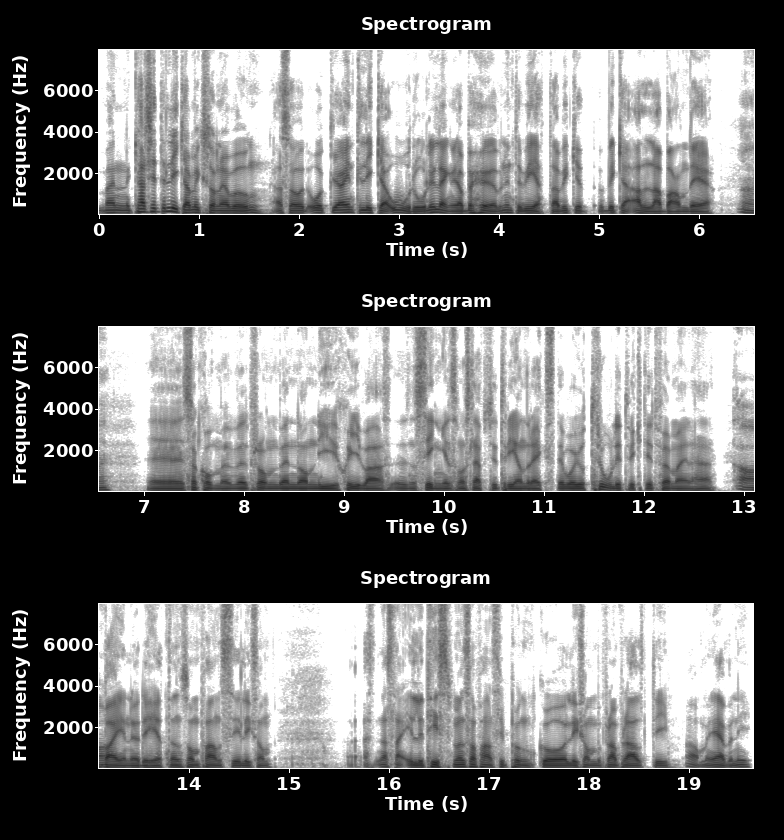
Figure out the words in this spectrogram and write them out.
men kanske inte lika mycket som när jag var ung. Alltså, och jag är inte lika orolig längre. Jag behöver inte veta vilket, vilka alla band är Nej. eh, som kommer från någon ny skiva, en singel som har släppts i 300x. Det var ju otroligt viktigt för mig den här Ja. Bajenödigheten som fanns i liksom nästan elitismen som fanns i punk och liksom framförallt i, ja men även i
